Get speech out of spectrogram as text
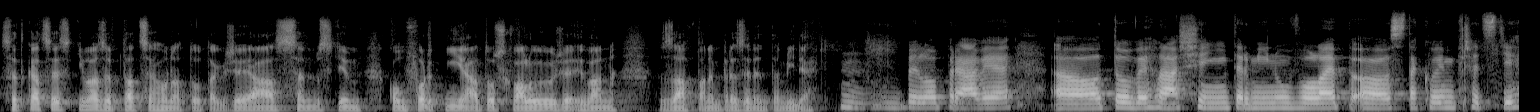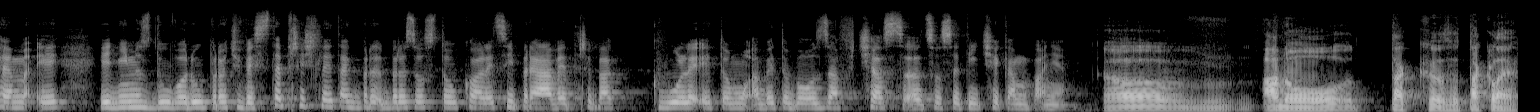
setkat se s ním a zeptat se ho na to. Takže já jsem s tím komfortní, já to schvaluju, že Ivan za panem prezidentem jde. Hmm, bylo právě uh, to vyhlášení termínu voleb uh, s takovým předstihem i jedním z důvodů, proč vy jste přišli tak br- brzo s tou koalicí právě třeba kvůli i tomu, aby to bylo zavčas, eh, co se týče kampaně? Uh, ano, tak takhle,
